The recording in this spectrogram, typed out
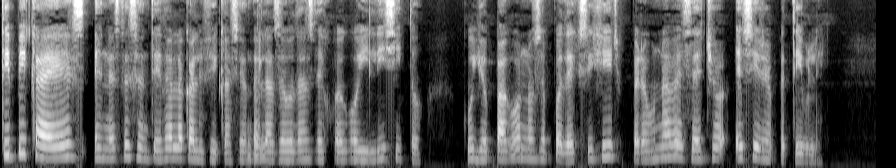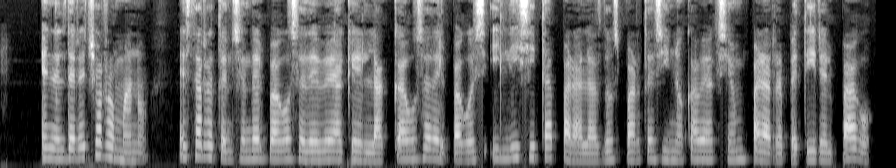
Típica es, en este sentido, la calificación de las deudas de juego ilícito, cuyo pago no se puede exigir, pero una vez hecho es irrepetible. En el derecho romano, esta retención del pago se debe a que la causa del pago es ilícita para las dos partes y no cabe acción para repetir el pago,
